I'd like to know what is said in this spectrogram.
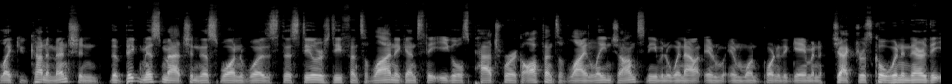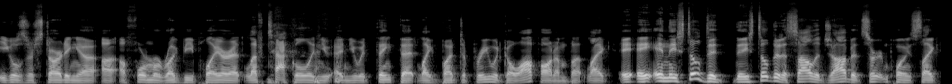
like you kind of mentioned, the big mismatch in this one was the Steelers' defensive line against the Eagles' patchwork offensive line. Lane Johnson even went out in, in one point of the game, and Jack Driscoll went in there. The Eagles are starting a, a former rugby player at left tackle, and you and you would think that like Bud Dupree would go off on him, but like, it, it, and they still did. They still did a solid job at certain points. Like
